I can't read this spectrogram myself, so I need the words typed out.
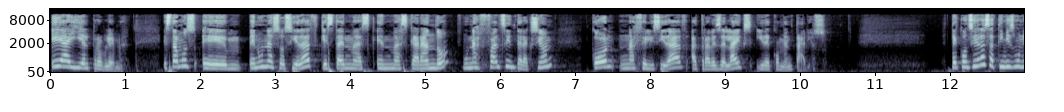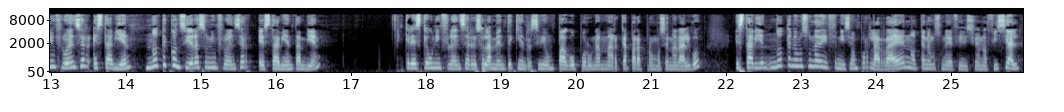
He ahí el problema. Estamos em, en una sociedad que está enmascarando una falsa interacción con una felicidad a través de likes y de comentarios. ¿Te consideras a ti mismo un influencer? Está bien. ¿No te consideras un influencer? Está bien también. ¿Crees que un influencer es solamente quien recibe un pago por una marca para promocionar algo? Está bien, no tenemos una definición por la RAE, no tenemos una definición oficial.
